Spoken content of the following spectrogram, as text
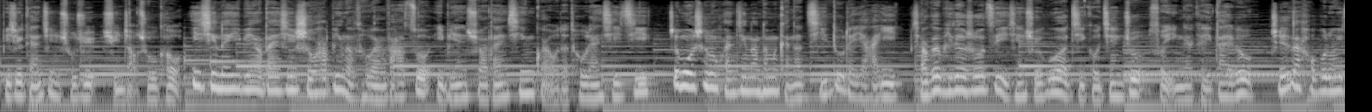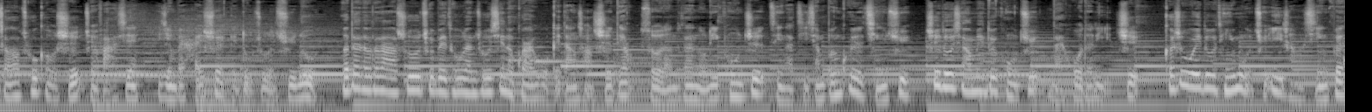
必须赶紧出去寻找出口。一行人一边要担心石化病的突然发作，一边需要担心怪物的突然袭击。这陌生的环境让他们感到极度的压抑。小哥皮特说自己以前学过机构建筑，所以应该可以带路。只是在好不容易找到出口时，却发现已经被海水给堵住了去路。而带头的大叔却被突然出现的怪物给当场吃掉。所有人都在努力控制自己那即将崩溃的情绪，试图想要面对恐惧来获得理智。可是唯独提姆却异常的兴奋。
